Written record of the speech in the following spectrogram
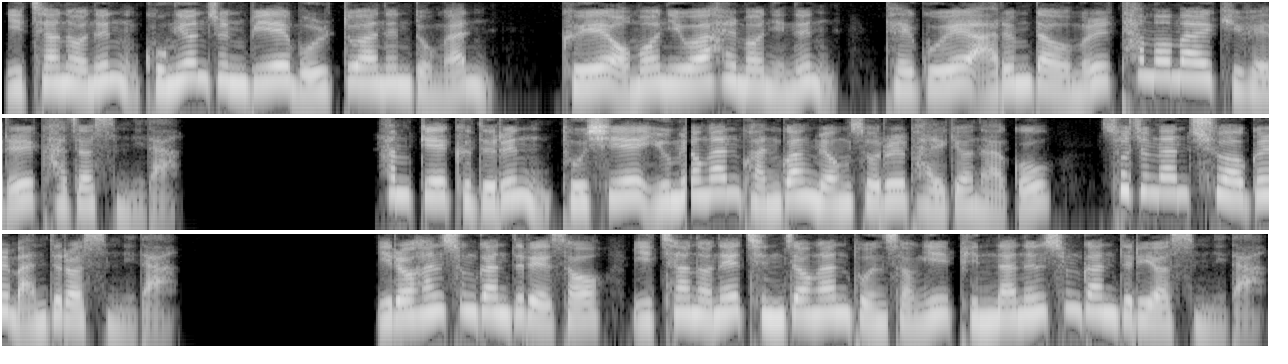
이찬원은 공연 준비에 몰두하는 동안 그의 어머니와 할머니는 대구의 아름다움을 탐험할 기회를 가졌습니다. 함께 그들은 도시의 유명한 관광 명소를 발견하고 소중한 추억을 만들었습니다. 이러한 순간들에서 이찬원의 진정한 본성이 빛나는 순간들이었습니다.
